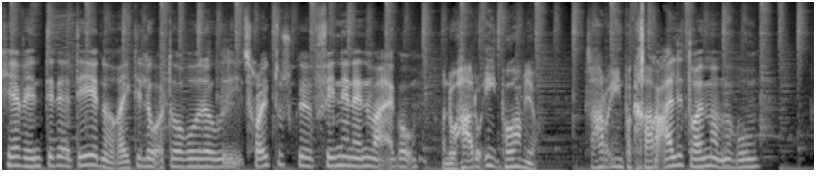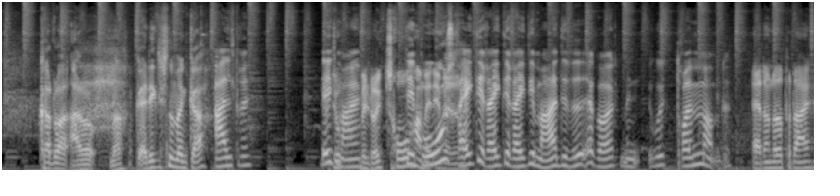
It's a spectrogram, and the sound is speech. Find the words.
kære ven, det der, det er noget rigtig lort, du har rodet dig ud i. Tror du ikke, du skal finde en anden vej at gå? Og nu har du en på ham jo. Så har du en på krabben. kan aldrig drømme om at bruge. Kan du, er du, nå, er det ikke sådan, man gør? Aldrig. Ikke Du, mig. vil du ikke tro det ham bruges indimellem? rigtig, rigtig, rigtig meget, det ved jeg godt, men jeg kunne ikke drømme om det. Er der noget på dig?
